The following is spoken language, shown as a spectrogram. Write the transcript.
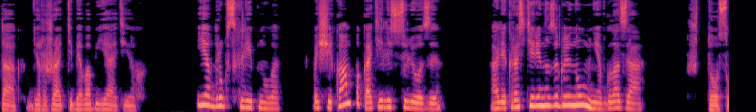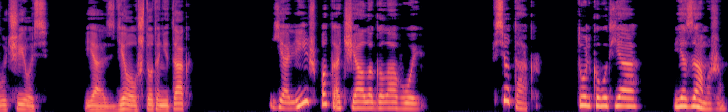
так держать тебя в объятиях. Я вдруг всхлипнула. По щекам покатились слезы. Олег растерянно заглянул мне в глаза. Что случилось? Я сделал что-то не так? Я лишь покачала головой. Все так. Только вот я... я замужем.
